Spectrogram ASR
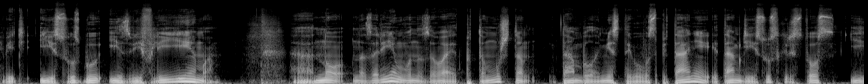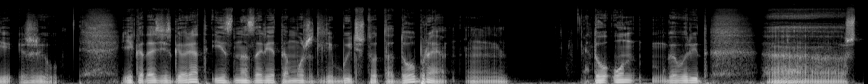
Ведь Иисус был из Вифлеема. А, но Назареем его называют, потому что там было место его воспитания, и там, где Иисус Христос и жил. И когда здесь говорят, из Назарета может ли быть что-то доброе, то он говорит, что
